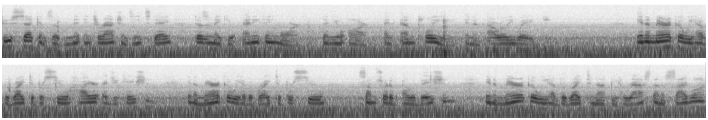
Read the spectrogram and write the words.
two seconds of interactions each day doesn't make you anything more than you are an employee in an hourly wage. In America, we have the right to pursue higher education. In America, we have a right to pursue some sort of elevation. In America, we have the right to not be harassed on a sidewalk.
